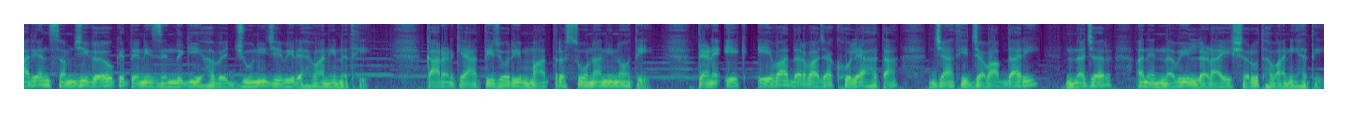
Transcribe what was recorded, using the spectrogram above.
આર્યન સમજી ગયો કે તેની જિંદગી હવે જૂની જેવી રહેવાની નથી. કારણ કે આ તિજોરી માત્ર સોનાની નહોતી. તેણે એક એવા દરવાજા ખોલ્યા હતા જ્યાંથી જવાબદારી, નજર અને નવી લડાઈ શરૂ થવાની હતી.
